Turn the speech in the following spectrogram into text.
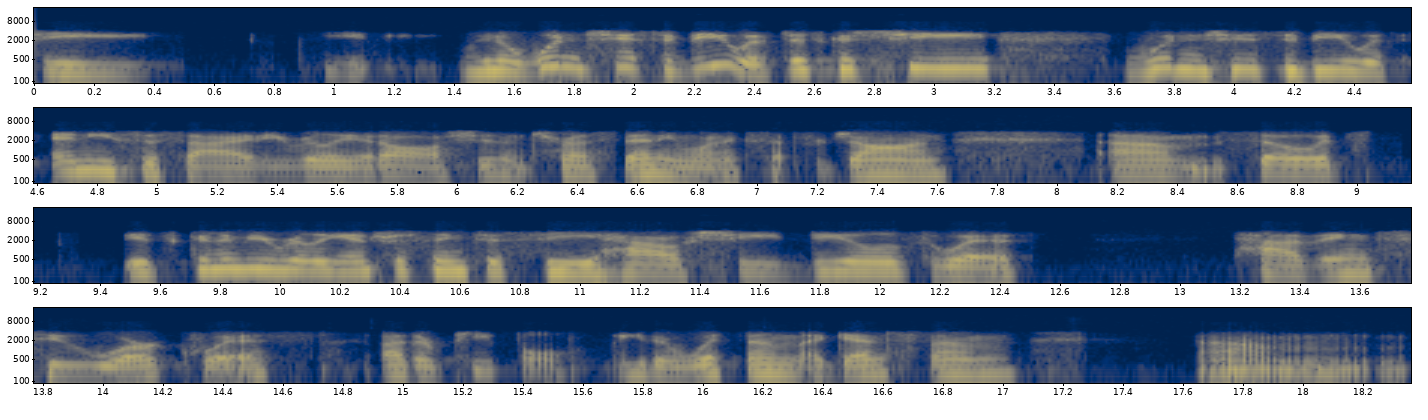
she you know wouldn't choose to be with just because she wouldn't choose to be with any society really at all. She doesn't trust anyone except for john. Um so it's it's going to be really interesting to see how she deals with having to work with other people either with them against them um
